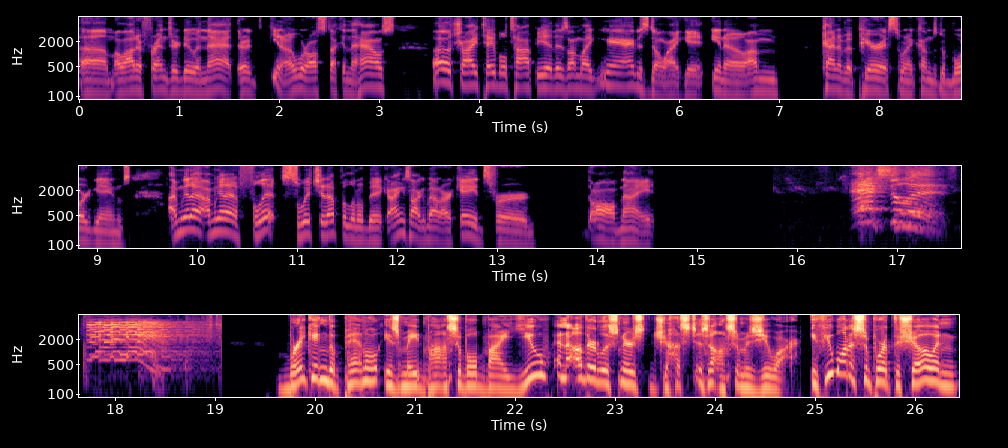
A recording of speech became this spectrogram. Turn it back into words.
Um, a lot of friends are doing that. They're, you know, we're all stuck in the house. Oh, try tabletopia. There's, I'm like, yeah, I just don't like it. You know, I'm kind of a purist when it comes to board games. I'm gonna, I'm gonna flip, switch it up a little bit. I can talk about arcades for all night. Breaking the Panel is made possible by you and other listeners just as awesome as you are. If you want to support the show and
